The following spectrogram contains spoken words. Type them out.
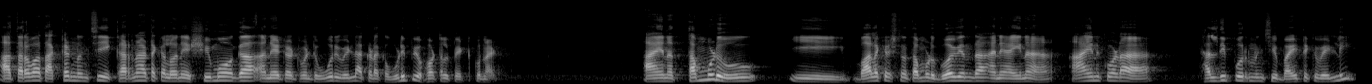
ఆ తర్వాత అక్కడి నుంచి కర్ణాటకలోనే షిమోగా అనేటటువంటి ఊరు వెళ్ళి అక్కడ ఒక ఉడిపి హోటల్ పెట్టుకున్నాడు. ఆయన తమ్ముడు ఈ బాలకృష్ణ తమ్ముడు గోవింద అనే ఆయన ఆయన కూడా హల్దీపూర్ నుంచి బయటకు వెళ్ళి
